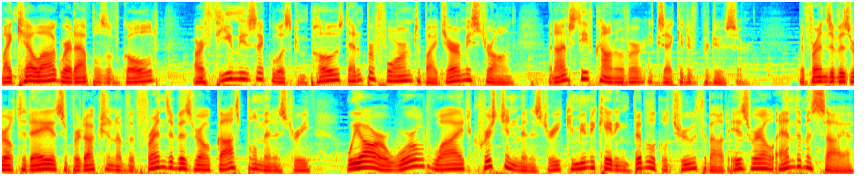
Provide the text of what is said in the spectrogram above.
Mike Kellogg read Apples of Gold, Our theme music was composed and performed by Jeremy Strong, and I'm Steve Conover, executive producer. The Friends of Israel Today is a production of the Friends of Israel Gospel Ministry. We are a worldwide Christian ministry communicating biblical truth about Israel and the Messiah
